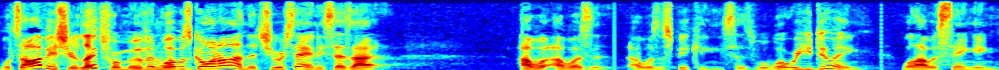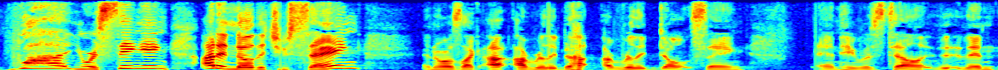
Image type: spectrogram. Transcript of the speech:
Well, it's obvious your lips were moving. What was going on that you were saying? He says, I, I w- I, wasn't, I wasn't speaking. He says, Well, what were you doing? Well, I was singing. What? You were singing? I didn't know that you sang. And Orel's like, I, I, really, don't, I really don't sing and he was telling, then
